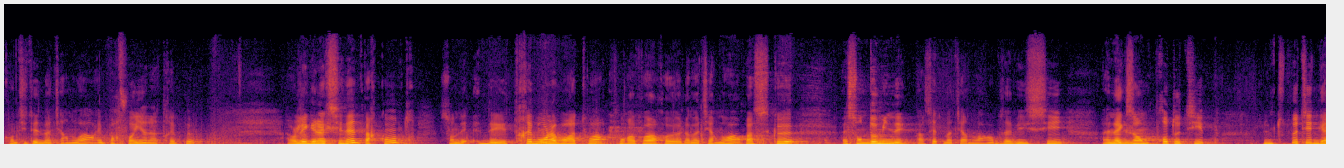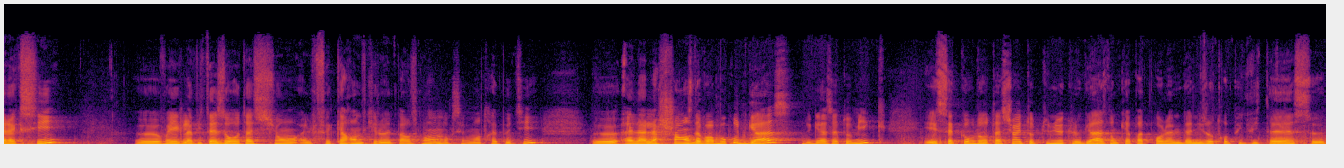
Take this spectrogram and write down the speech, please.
quantité de matière noire, et parfois il y en a très peu. Alors les galaxies naines, par contre, sont des, très bons laboratoires pour avoir euh, la matière noire parce qu'elles sont dominées par cette matière noire. Vous avez ici un exemple prototype une toute petite galaxie. Euh, vous voyez que la vitesse de rotation, elle fait 40 km par seconde, donc c'est vraiment très petit. Euh, elle a la chance d'avoir beaucoup de gaz, de gaz atomique, et cette courbe de rotation est obtenue avec le gaz, donc il n'y a pas de problème d'anisotropie de vitesse. Euh,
